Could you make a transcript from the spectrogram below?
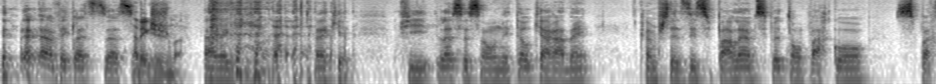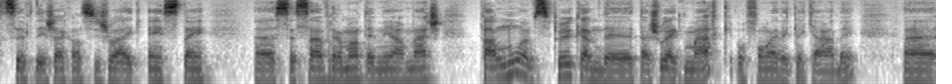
avec la situation. Avec jugement. Avec jugement. OK. Puis là, c'est ça, on était au Carabin. Comme je te dis, tu parlais un petit peu de ton parcours sportif déjà quand tu jouais avec Instinct. Euh, c'est ça vraiment tes meilleurs matchs. Parle-nous un petit peu comme de. Tu as joué avec Marc, au fond, avec le Carabin. Euh,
